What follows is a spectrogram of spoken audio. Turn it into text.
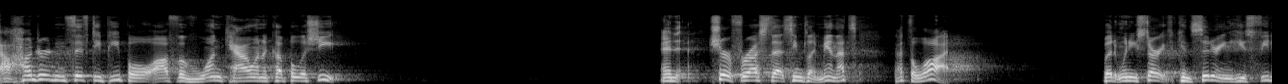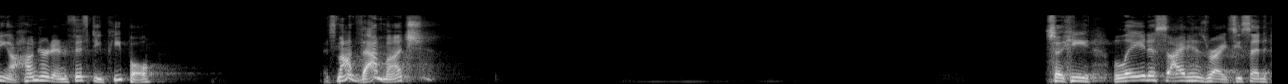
150 people off of one cow and a couple of sheep. And sure, for us, that seems like, man, that's, that's a lot. But when you start considering he's feeding 150 people, it's not that much. So he laid aside his rights. He said,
